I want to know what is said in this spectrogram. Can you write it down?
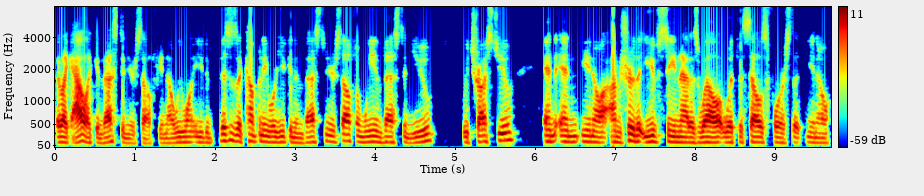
they're like, Alek, invest in yourself. You know, we want you to, this is a company where you can invest in yourself and we invest in you. We trust you. And, and, you know, I'm sure that you've seen that as well with the sales force that, you know,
